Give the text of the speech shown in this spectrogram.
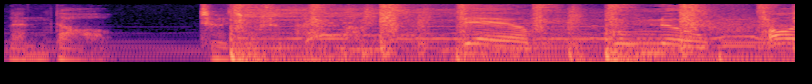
难道这就是爱吗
